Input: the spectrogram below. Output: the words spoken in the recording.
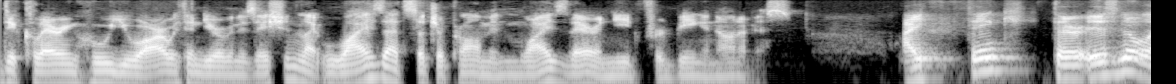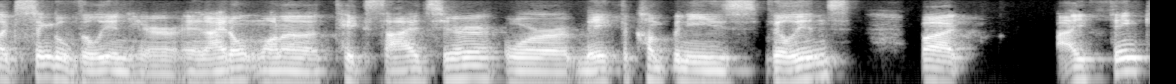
declaring who you are within the organization like why is that such a problem and why is there a need for being anonymous i think there is no like single villain here and i don't want to take sides here or make the companies villains but i think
